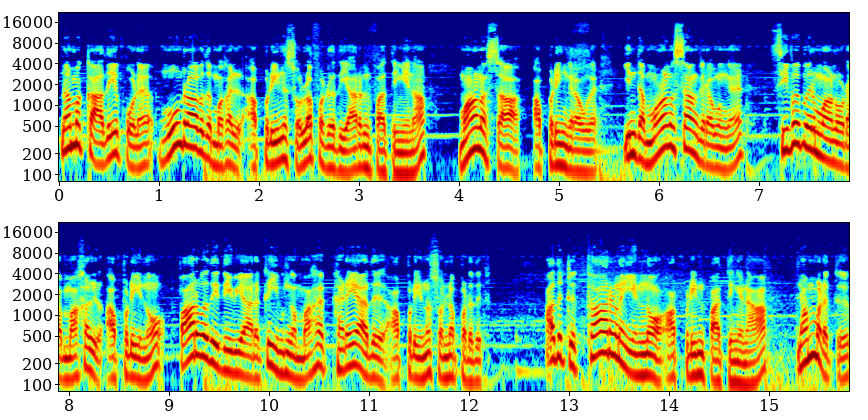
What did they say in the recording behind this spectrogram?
நமக்கு அதே போல் மூன்றாவது மகள் அப்படின்னு சொல்லப்படுறது யாருன்னு பார்த்தீங்கன்னா மானசா அப்படிங்கிறவங்க. இந்த மானசாங்கிறவங்க சிவபெருமானோட மகள் அப்படின்னும் பார்வதி தேவியாருக்கு இவங்க மக கிடையாது அப்படின்னு சொல்லப்படுது. அதுக்கு காரணம் என்ன அப்படின்னு பார்த்தீங்கன்னா நம்மளுக்கு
